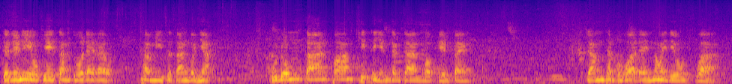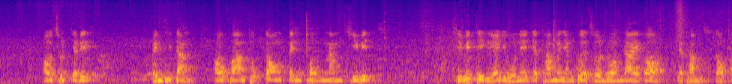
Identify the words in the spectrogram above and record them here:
แต่เดี๋ยวนี้โอเคตั้งตัวได้แล้ว ถ้ามีสตังค์ก็ยักอุดมการความคิดในอย่างต่างๆบอกเปลี่ยนแปลงจำท่านผู้ว่าได้น้อยเดียวว่า เอาสุดจริต เป็นที่ตั้ง เอาความถูกต้องเป็นธงนำชีวิต ชีวิตที่เหลืออยู่เนี่ยจะทำมาอย่างเพื่อส่วนรวมได้ก็จะทำต่อไป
